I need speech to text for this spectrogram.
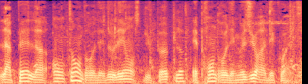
l'appelle à entendre les doléances du peuple et prendre les mesures adéquates.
